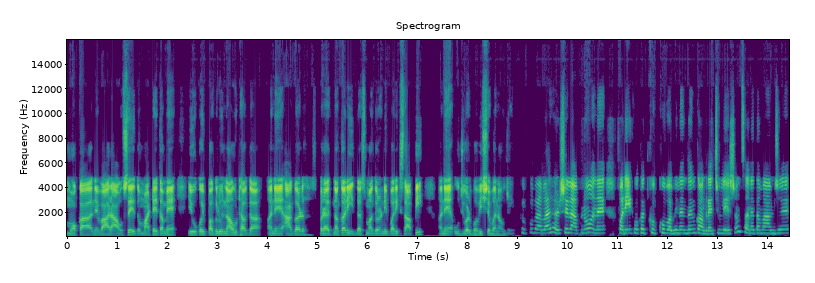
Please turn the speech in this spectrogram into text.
મોકા અને વારા આવશે, તો માટે તમે એવું કોઈ પગલું ના ઉઠાવતા અને આગળ પ્રયત્ન કરી દસમા ધોરણની પરીક્ષા આપી અને ઉજ્જવળ ભવિષ્ય બનાવજો ખૂબ ખૂબ આભાર, હર્ષિલ આપનો, અને ફરી એક વખત ખૂબ ખૂબ અભિનંદન કોંગ્રેચ્યુલેશન્સ અને તમામ જે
